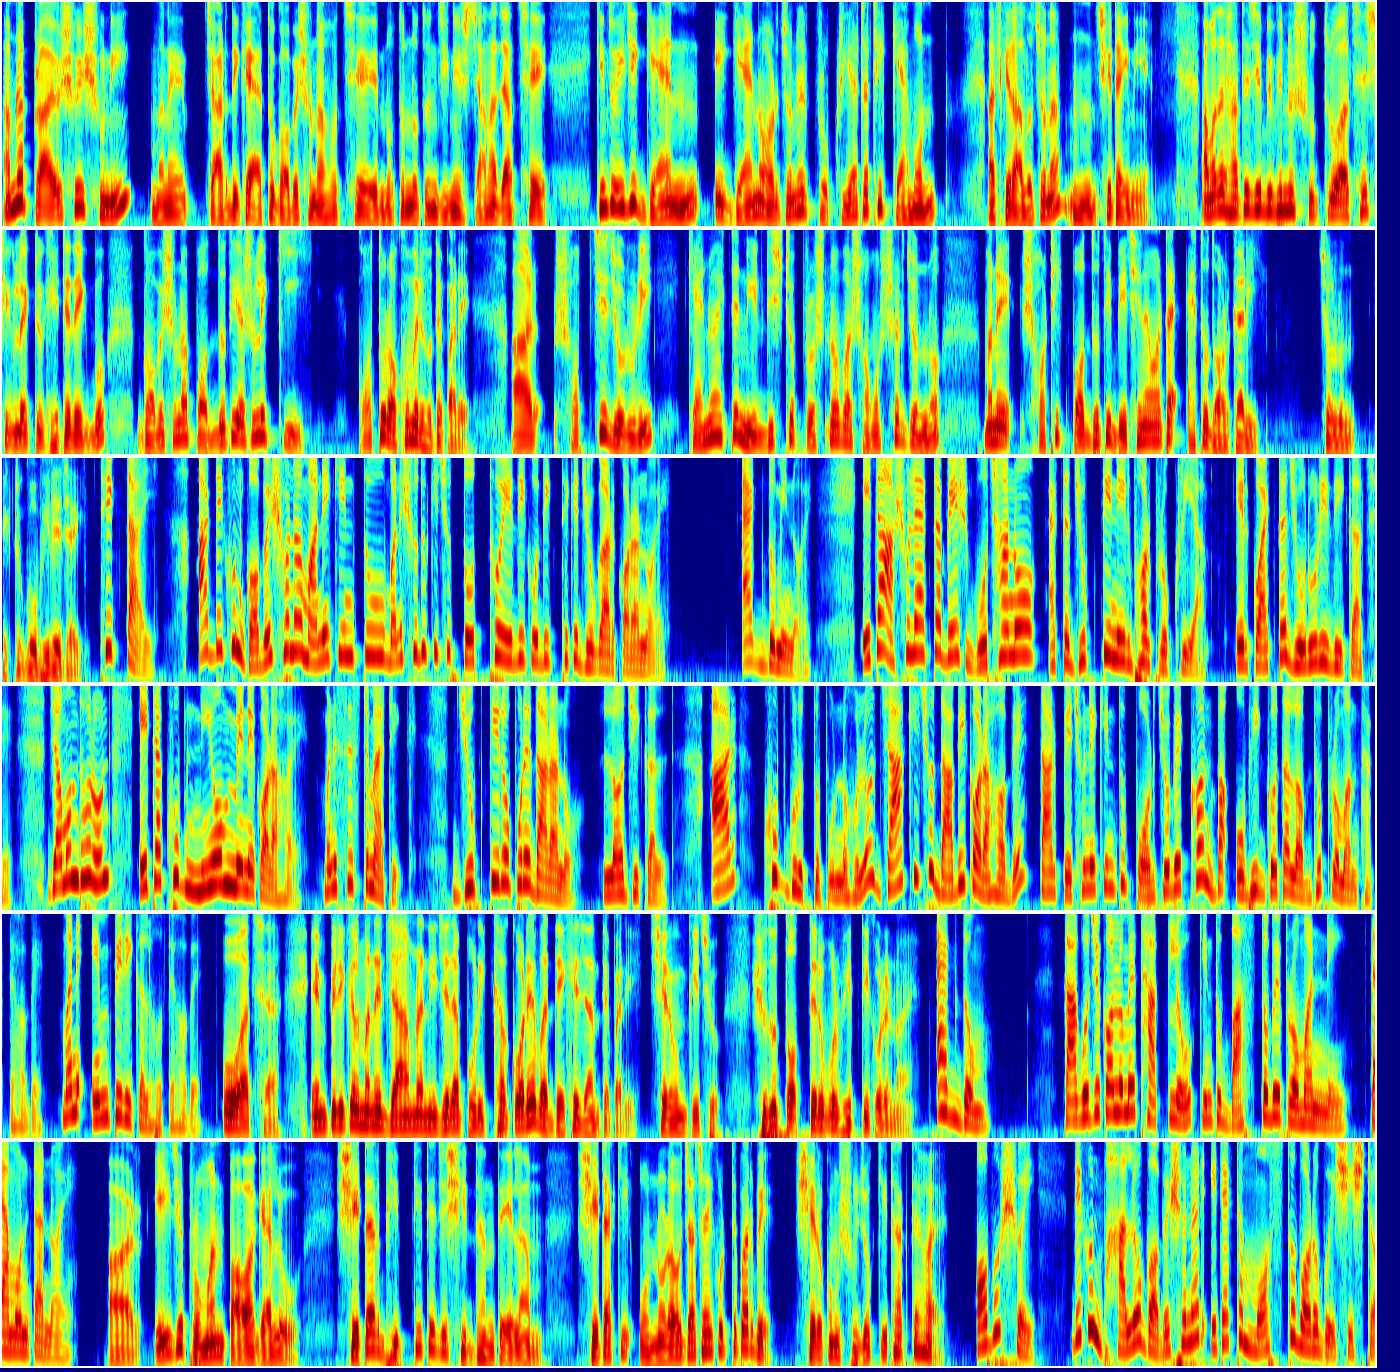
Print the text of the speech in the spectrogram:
আমরা প্রায়শই শুনি মানে চারদিকে এত গবেষণা হচ্ছে, নতুন নতুন জিনিস জানা যাচ্ছে, কিন্তু এই যে জ্ঞান, এই জ্ঞান অর্জনের প্রক্রিয়াটা ঠিক কেমন? আজকের আলোচনা সেটাই নিয়ে। আমাদের হাতে যে বিভিন্ন সূত্র আছে, সেগুলো একটু ঘেটে দেখব। গবেষণা পদ্ধতি আসলে কি? কত রকমের হতে পারে? আর সবচেয়ে জরুরি, কেন একটা নির্দিষ্ট প্রশ্ন বা সমস্যার জন্য মানে সঠিক পদ্ধতি বেছে নেওয়াটা এত দরকারি? চলুন, একটু গভীরে যাই। ঠিক তাই। আর দেখুন, গবেষণা মানে কিন্তু মানে শুধু কিছু তথ্য এদিক ওদিক থেকে জোগাড় করা নয়। একদমই নয়। এটা আসলে একটা বেশ গোছানো, একটা যুক্তি নির্ভর প্রক্রিয়া। এর কয়েকটা জরুরি দিক আছে। যেমন ধরুন, এটা খুব নিয়ম মেনে করা হয় মানে সিস্টেম্যাটিক যুক্তির ওপরে দাঁড়ানো লজিক্যাল আর খুব গুরুত্বপূর্ণ হলো, যা কিছু দাবি করা হবে, তার পেছনে কিন্তু পর্যবেক্ষণ বা অভিজ্ঞতালব্ধ প্রমাণ থাকতে হবে মানে এম্পিরিক্যাল হতে হবে। ও আচ্ছা এম্পিরিক্যাল মানে যা আমরা নিজেরা পরীক্ষা করে বা দেখে জানতে পারি সেরকম কিছু। শুধু তত্ত্বের উপর ভিত্তি করে নয়। একদম। কাগজে কলমে থাকলেও কিন্তু বাস্তবে প্রমাণ নেই তেমনটা নয়। আর এই যে প্রমাণ পাওয়া গেল সেটার ভিত্তিতে যে সিদ্ধান্তে এলাম সেটা কি অন্যরাও যাচাই করতে পারবে? সেরকম সুযোগ কি থাকতে হয়? অবশ্যই। দেখুন ভালো গবেষণার এটা একটা মস্ত বড় বৈশিষ্ট্য।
